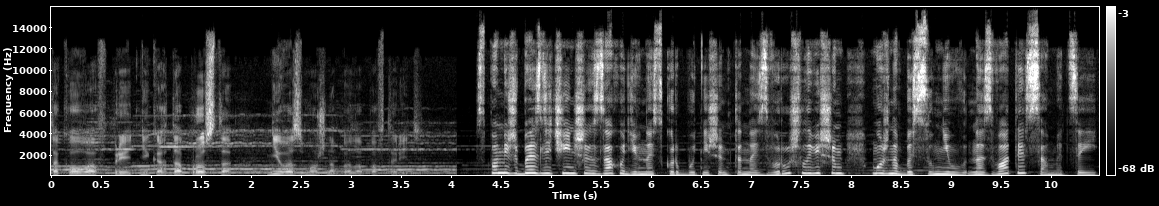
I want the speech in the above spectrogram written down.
такого впредь никогда просто невозможно было повторить. З-поміж безлічі інших заходів найскорботнішим та найзворушливішим можна без сумніву назвати саме цей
